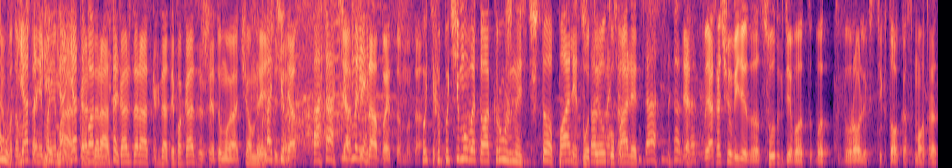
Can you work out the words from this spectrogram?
Я Уф, потому я-то- что не я- понимаю. Каждый раз, каждый раз, когда ты показываешь, я думаю, о чем речь О идет. Я, о я чем речь? всегда поэтому, да. Почему в эту окружность что, палец? Бутылку, палец. Да, я хочу видеть этот суд, где вот, вот ролик с ТикТока смотрят.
